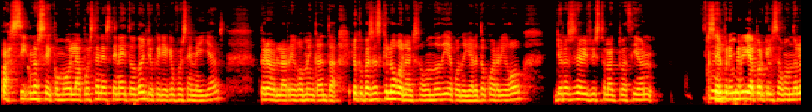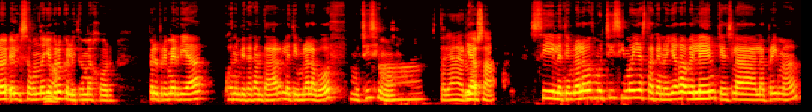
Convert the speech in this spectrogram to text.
pasi- no sé, como la puesta en escena y todo, yo quería que fuesen ellas, pero la Rigo me encanta. Lo que pasa es que luego en el segundo día, cuando ya le tocó a Rigo, yo no sé si habéis visto la actuación Sí. del primer día, porque el segundo, el segundo yo No. creo que lo hizo mejor, pero el primer día, cuando empieza a cantar, le tiembla la voz muchísimo. Ah, estaría nerviosa. Sí, le tiembla la voz muchísimo y hasta que no llega Belén, que es la, la prima,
